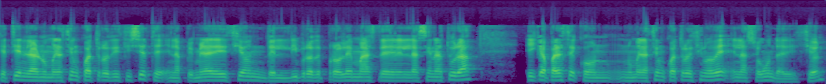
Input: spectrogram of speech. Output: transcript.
que tiene la numeración 417 en la primera edición del libro de problemas de la asignatura y que aparece con numeración 419 en la segunda edición.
